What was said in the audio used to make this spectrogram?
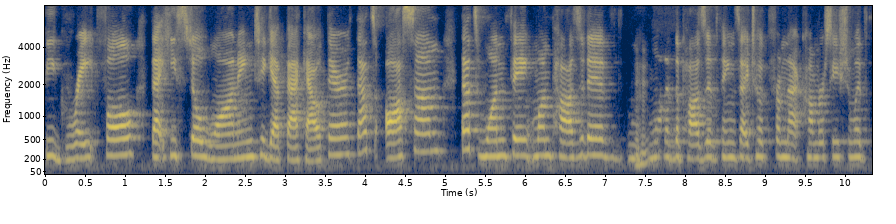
be grateful that he's still wanting to get back out there. That's awesome. That's one thing, one positive, mm-hmm. one of the positive things I took from that conversation with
